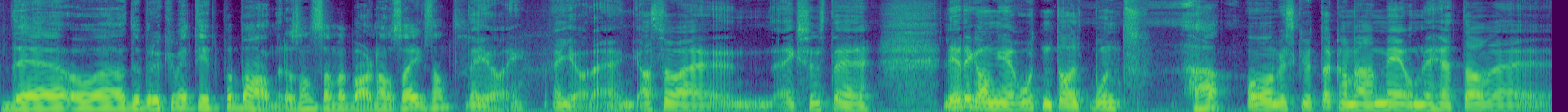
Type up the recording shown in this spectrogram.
Det. Og du bruker mye tid på baner og sånn sammen med barna også, ikke sant? Det gjør jeg. Jeg gjør det. Altså, eh, jeg syns det Ledegang er roten til alt vondt. Ja. Og hvis gutter kan være med om det heter eh,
